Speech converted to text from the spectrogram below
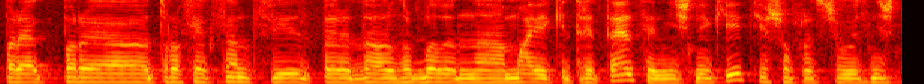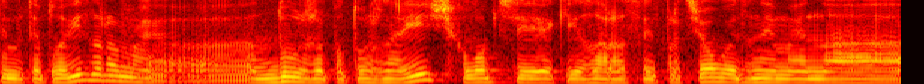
Пере, пере, трохи акцент свій переда, зробили на Mavic 3T. Це нічники, ті, що працюють з нічними тепловізорами. Е, Дуже потужна річ. Хлопці, які зараз відпрацьовують з ними на,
